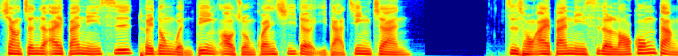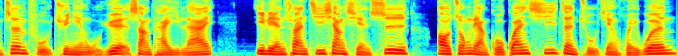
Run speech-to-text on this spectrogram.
象征着艾班尼斯推动稳定澳中关系的一大进展。自从艾班尼斯的劳工党政府去年五月上台以来，一连串迹象显示，澳中两国关系正逐渐回温。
